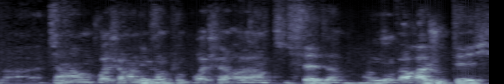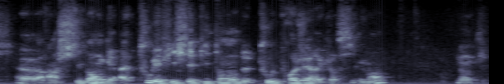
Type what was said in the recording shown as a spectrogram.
bah, tiens, on pourrait faire un exemple. On pourrait faire euh, un petit sed où on va rajouter un shebang à tous les fichiers Python de tout le projet récursivement. Donc,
